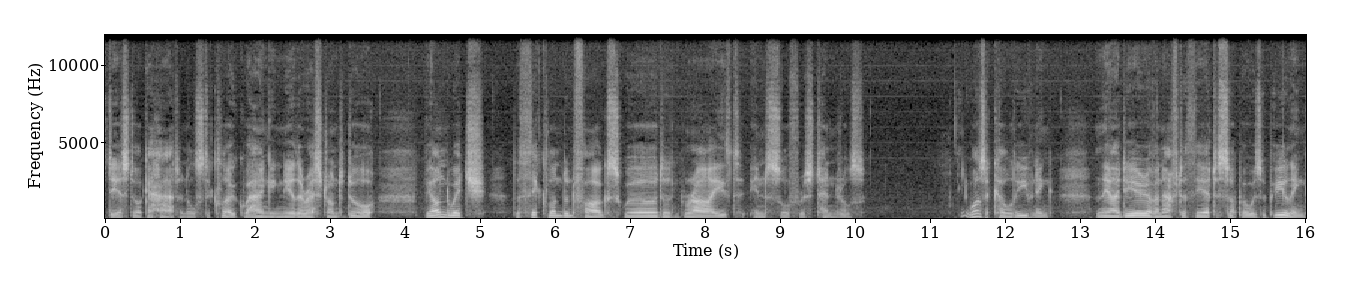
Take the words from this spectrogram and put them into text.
deerstalker hat and Ulster cloak were hanging near the restaurant door, beyond which the thick London fog swirled and writhed in sulphurous tendrils. It was a cold evening, and the idea of an after-theatre supper was appealing,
